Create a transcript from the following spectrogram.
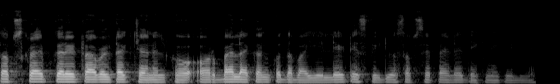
सब्सक्राइब करें ट्रैवल टेक चैनल को और बेल आइकन को दबाइए लेटेस्ट वीडियो सबसे पहले देखने के लिए।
